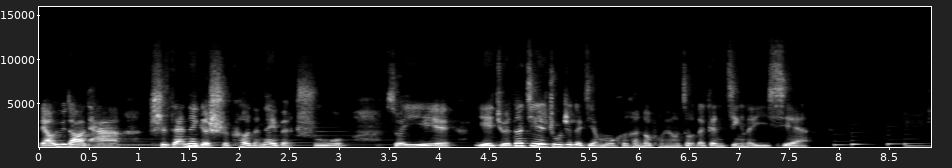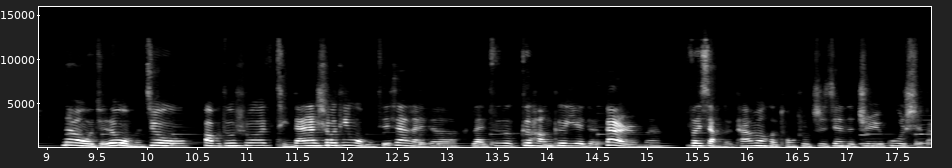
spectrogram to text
疗愈到他，是在那个时刻的那本书，所以也觉得借助这个节目和很多朋友走得更近了一些。那我觉得我们就话不多说，请大家收听我们接下来的来自各行各业的大人们分享的他们和童书之间的治愈故事吧。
